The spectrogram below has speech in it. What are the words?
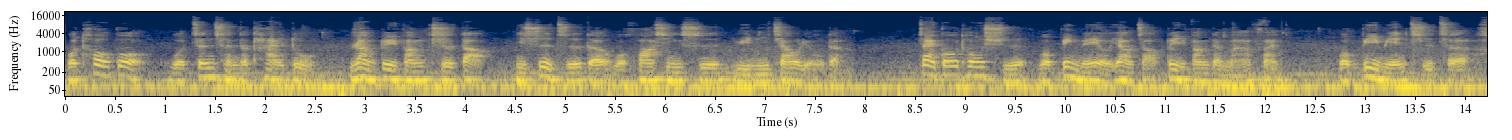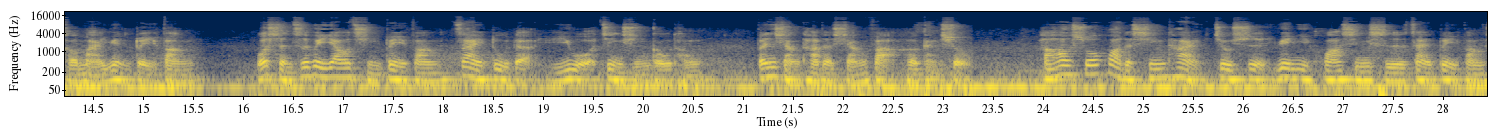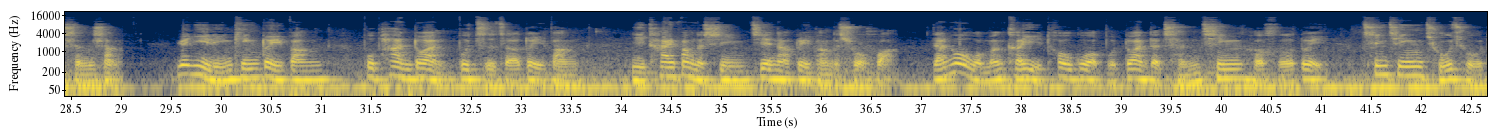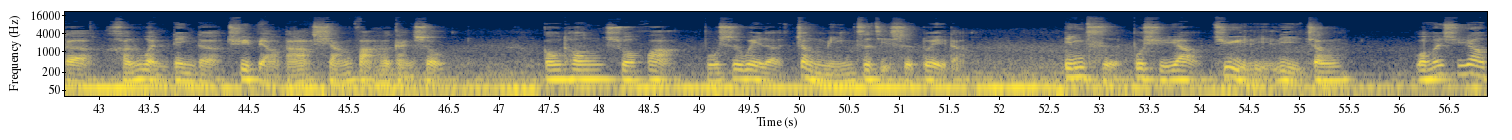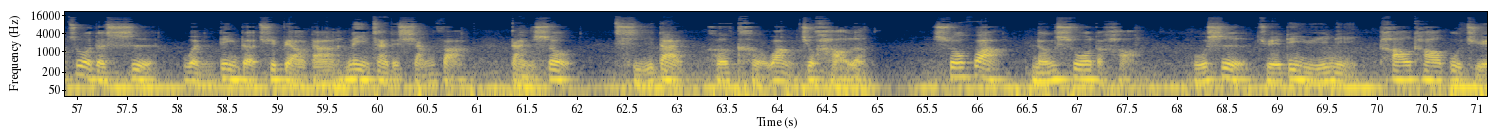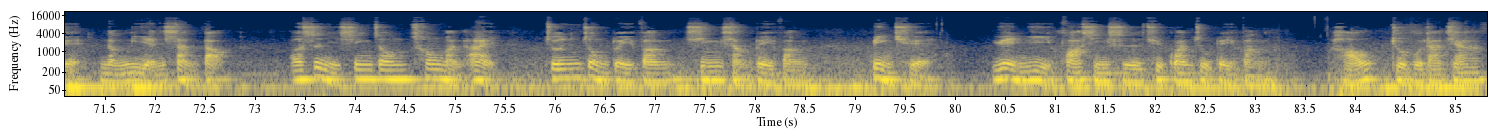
我透过我真诚的态度，让对方知道你是值得我花心思与你交流的。在沟通时，我并没有要找对方的麻烦，我避免指责和埋怨对方。我甚至会邀请对方再度的与我进行沟通，分享他的想法和感受。好好说话的心态，就是愿意花心思在对方身上，愿意聆听对方，不判断、不指责对方，以开放的心接纳对方的说话。然后我们可以透过不断的澄清和核对。清清楚楚的、很稳定的去表达想法和感受，沟通说话不是为了证明自己是对的，因此不需要据理力争。我们需要做的是稳定的去表达内在的想法、感受、期待和渴望就好了。说话能说得好。不是决定于你滔滔不绝、能言善道，而是你心中充满爱，尊重对方、欣赏对方，并且愿意花心思去关注对方。好，祝福大家。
